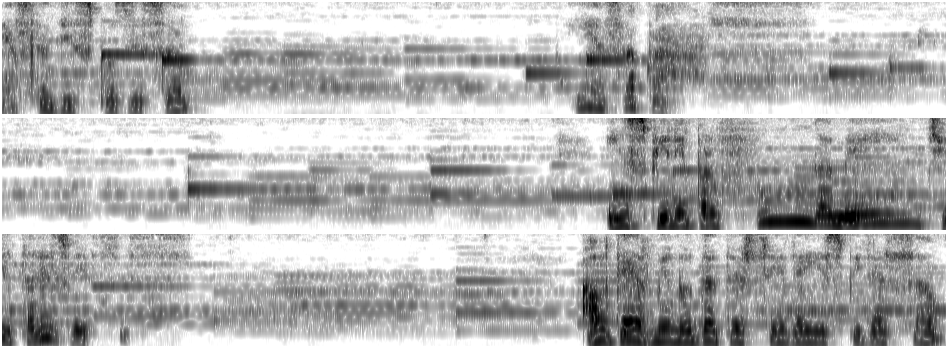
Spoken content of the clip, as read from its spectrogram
esta disposição e essa paz. Inspire profundamente três vezes. Ao término da terceira expiração,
